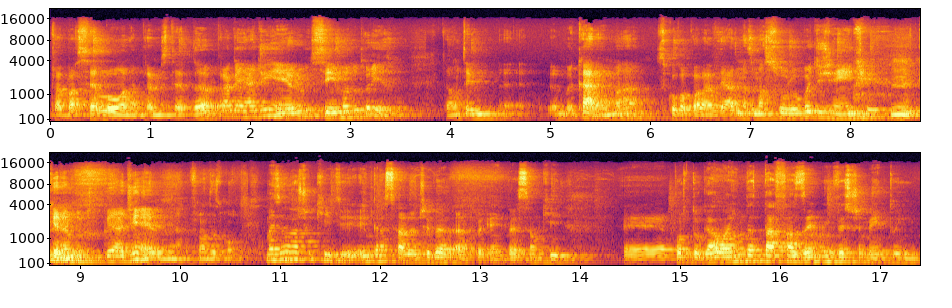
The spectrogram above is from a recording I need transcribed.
para Barcelona, para Amsterdã, para ganhar dinheiro em cima do turismo. Então, tem. Cara, é uma, desculpa a palavreada, mas uma suruba de gente querendo ganhar dinheiro, né? No final das contas. Mas eu acho que é engraçado, eu tive a, a impressão que é, Portugal ainda está fazendo investimento em,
